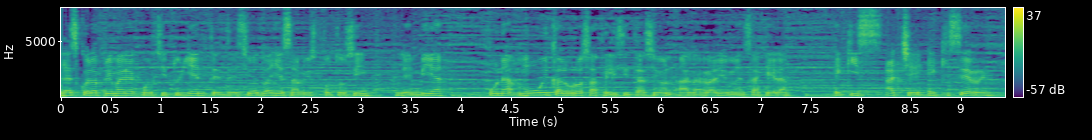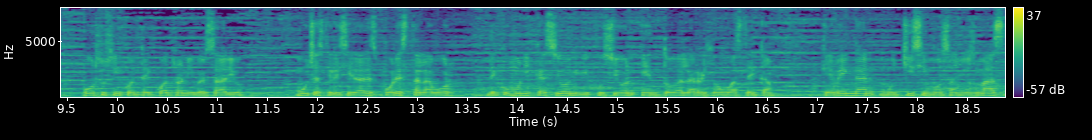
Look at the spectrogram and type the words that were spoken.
La Escuela Primaria Constituyente de Ciudad Valle San Luis Potosí le envía una muy calurosa felicitación a la radio mensajera XHXR por su 54 aniversario. Muchas felicidades por esta labor de comunicación y difusión en toda la región huasteca. Que vengan muchísimos años más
